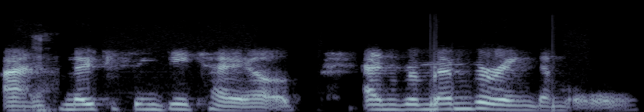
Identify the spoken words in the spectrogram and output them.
and Yeah. noticing details and remembering them all.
